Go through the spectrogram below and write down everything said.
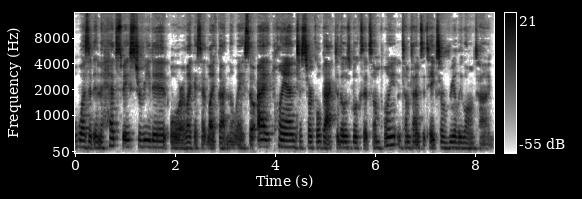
wasn't in the headspace to read it or like I said life got in the way. So I plan to circle back to those books at some point and sometimes it takes a really long time.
